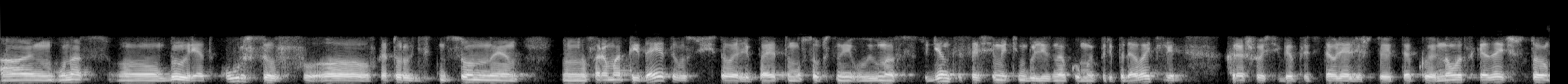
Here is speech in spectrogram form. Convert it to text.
э, у нас э, был ряд курсов, э, в которых дистанционная форматы до этого существовали, поэтому, собственно, у нас студенты со всем этим были знакомы, преподаватели хорошо себе представляли, что это такое. Но вот сказать, что э,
